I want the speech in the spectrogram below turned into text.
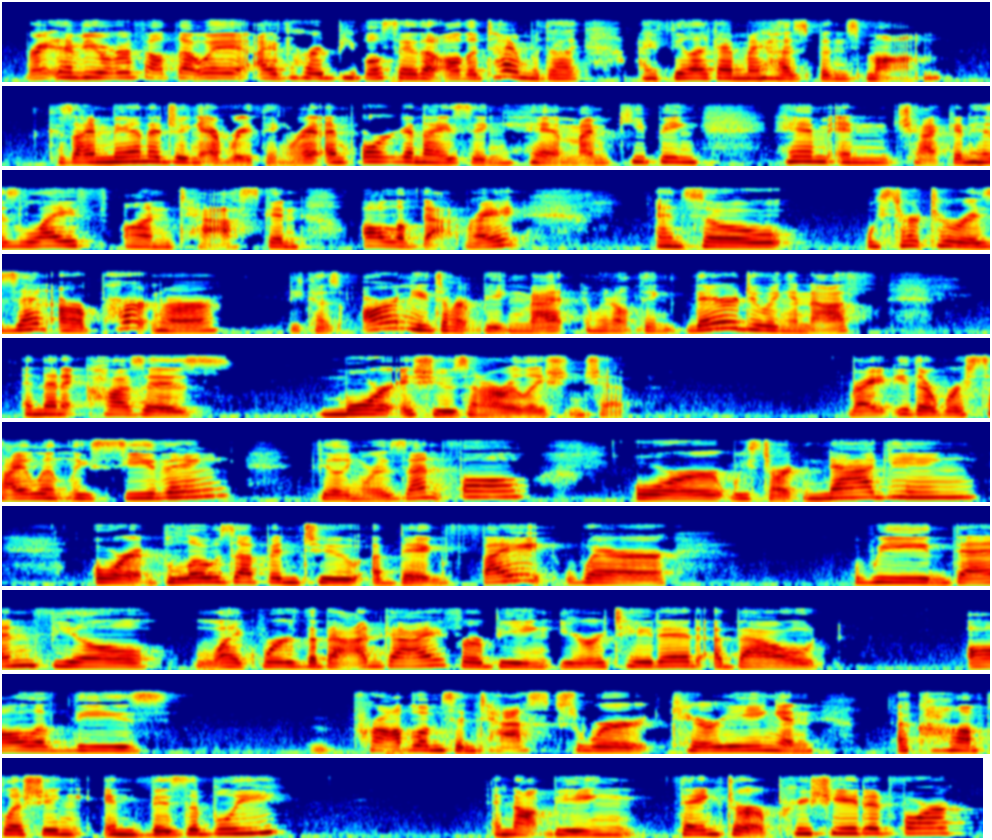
right? Have you ever felt that way? I've heard people say that all the time where they're like, I feel like I'm my husband's mom because I'm managing everything, right? I'm organizing him, I'm keeping him in check and his life on task and all of that, right? And so we start to resent our partner because our needs aren't being met and we don't think they're doing enough and then it causes more issues in our relationship. Right? Either we're silently seething, feeling resentful, or we start nagging, or it blows up into a big fight where we then feel like we're the bad guy for being irritated about all of these problems and tasks we're carrying and accomplishing invisibly and not being thanked or appreciated for.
